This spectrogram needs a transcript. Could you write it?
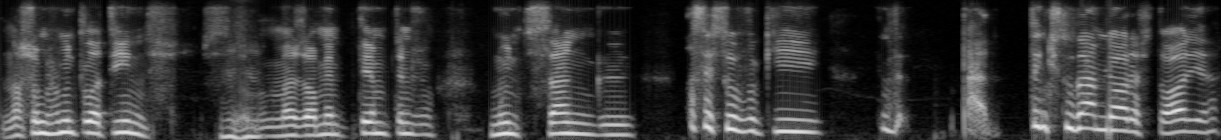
nós somos muito latinos, Uhum. mas ao mesmo tempo temos muito sangue. Não sei se houve aqui. Pá, tenho que estudar melhor a história.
